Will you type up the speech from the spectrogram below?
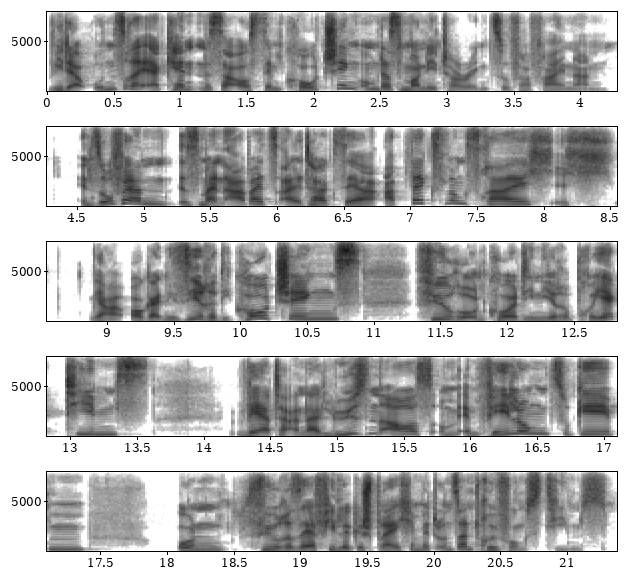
wieder unsere Erkenntnisse aus dem Coaching, um das Monitoring zu verfeinern. Insofern ist mein Arbeitsalltag sehr abwechslungsreich. Ich ja, organisiere die Coachings, führe und koordiniere Projektteams, werte Analysen aus, um Empfehlungen zu geben und führe sehr viele Gespräche mit unseren Prüfungsteams.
